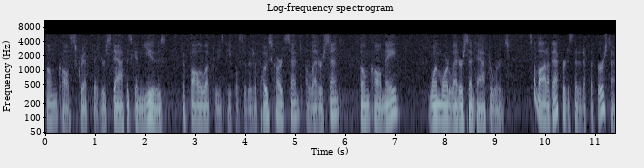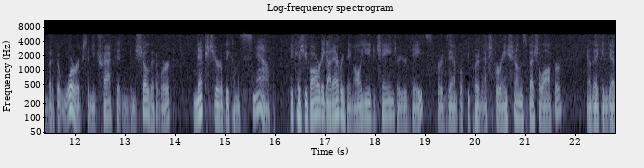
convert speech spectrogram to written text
phone call script that your staff is going to use to follow up to these people. So there's a postcard sent, a letter sent, phone call made, one more letter sent afterwards. It's a lot of effort to set it up the first time, but if it works and you tracked it and can show that it worked, next year it'll become a snap because you've already got everything. All you need to change are your dates. For example, if you put an expiration on the special offer, you know, they can get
